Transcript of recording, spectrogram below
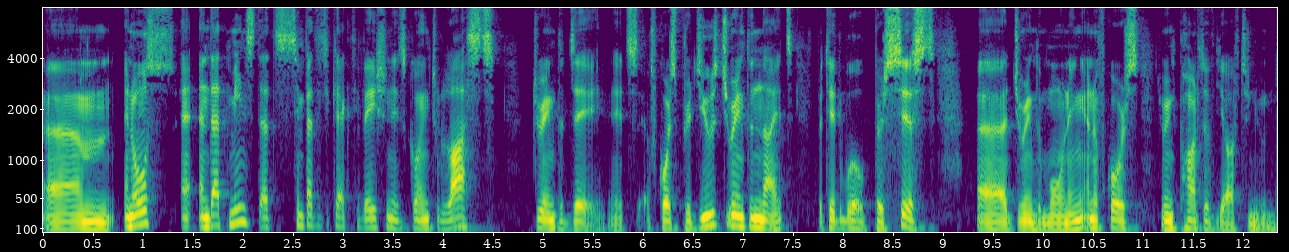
Um, and also, and that means that sympathetic activation is going to last during the day. It's of course produced during the night, but it will persist uh, during the morning and, of course, during part of the afternoon.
